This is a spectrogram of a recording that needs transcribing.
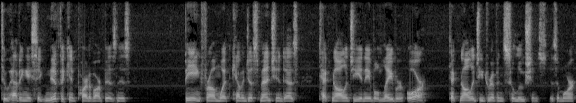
to having a significant part of our business being from what Kevin just mentioned as technology enabled labor or technology driven solutions is a more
